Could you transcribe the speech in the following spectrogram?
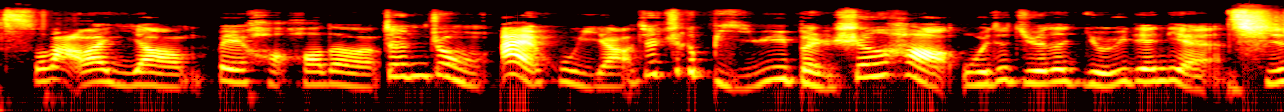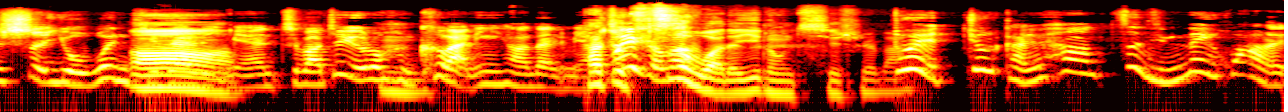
瓷娃娃一样被好好的珍重爱护一样，就这个比喻本身哈，我就觉得有一点点歧视有问题在里面，是吧？就有一种很嗯刻板的印象在里面。为什么自我的一种歧视吧？，对，就是感觉像自己内化了，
